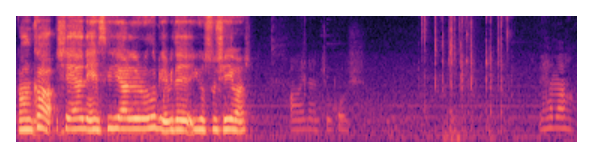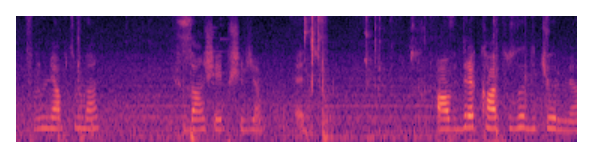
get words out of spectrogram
Kanka şey yani eski yerler olur ya bir de Yusuf şeyi var. Aynen çok hoş. Ve hemen fırın yaptım ben. Şuradan şey pişireceğim. Evet. Abi direkt karpuzları dikiyorum ya.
